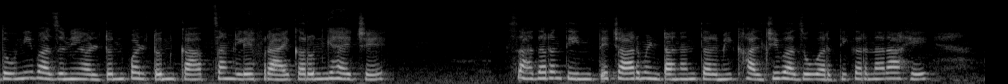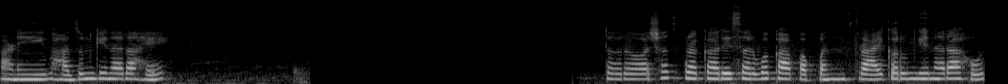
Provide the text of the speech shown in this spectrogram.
दोन्ही बाजूनी अलटून पलटून काप चांगले फ्राय करून घ्यायचे. साधारण तीन ते चार मिनटानंतर मी खालची बाजू वरती करणार आहे आणि भाजून घेणार आहे. तर अशाच प्रकारे सर्व काप आपण फ्राय करून घेणार आहोत.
